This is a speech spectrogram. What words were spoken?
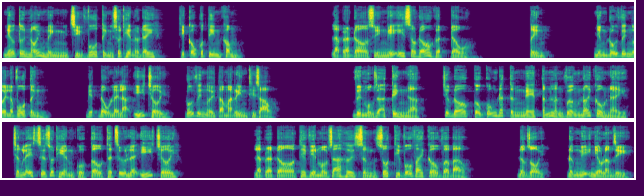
nếu tôi nói mình chỉ vô tình xuất hiện ở đây, thì cậu có tin không? Labrador suy nghĩ sau đó gật đầu. Tin, nhưng đối với người là vô tình, biết đâu lại là ý trời, đối với người Tamarin thì sao? Viên mộc giã kinh ngạc, trước đó cậu cũng đã từng nghe Tấn Lăng Vương nói câu này, chẳng lẽ sự xuất hiện của cậu thật sự là ý trời? Labrador thấy viên mộc giã hơi sừng sốt thì vỗ vai cậu và bảo, Được rồi, đừng nghĩ nhiều làm gì,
